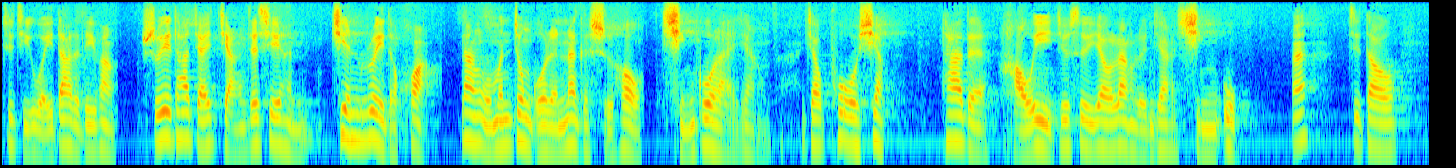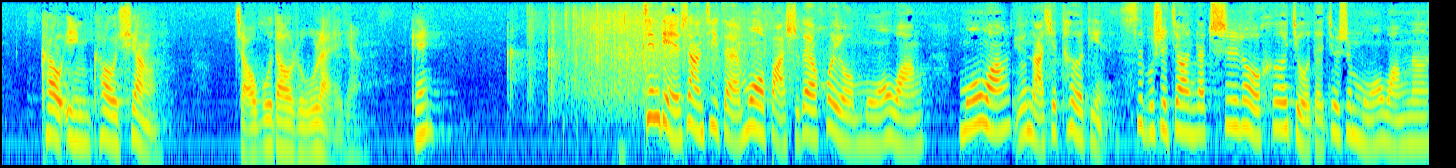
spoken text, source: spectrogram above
自己伟大的地方，所以他才讲这些很尖锐的话，让我们中国人那个时候醒过来，这样子。叫破相。他的好意就是要让人家醒悟，啊，知道靠因靠相找不到如来这样，OK。经典上记载末法时代会有魔王，魔王有哪些特点？是不是叫人家吃肉喝酒的就是魔王呢？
